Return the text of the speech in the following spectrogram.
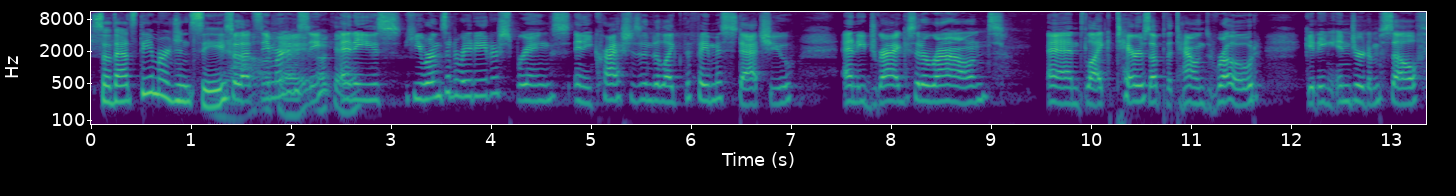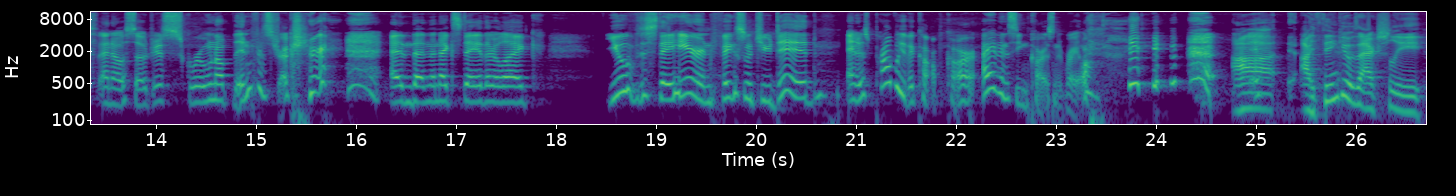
So that's the emergency. So that's the okay, emergency. okay. And he's he runs into Radiator Springs and he crashes into like the famous statue and he drags it around and like tears up the town's road, getting injured himself and also just screwing up the infrastructure. and then the next day they're like, You have to stay here and fix what you did. And it was probably the cop car. I haven't seen cars in a very long time. Uh, I think it was actually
